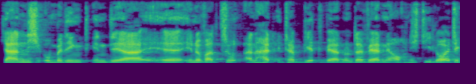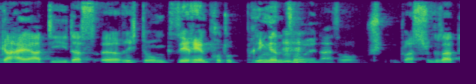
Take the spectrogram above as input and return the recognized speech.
ja nicht unbedingt in der äh, Innovationseinheit etabliert werden und da werden ja auch nicht die Leute geheiert, die das äh, Richtung Serienprodukt bringen mhm. sollen. Also du hast schon gesagt,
